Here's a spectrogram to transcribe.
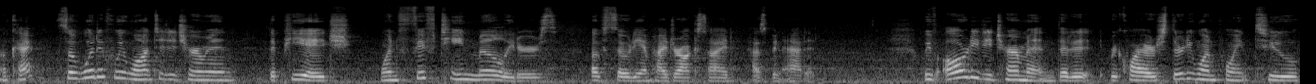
Okay, so what if we want to determine the pH when 15 milliliters of sodium hydroxide has been added? We've already determined that it requires 31.2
